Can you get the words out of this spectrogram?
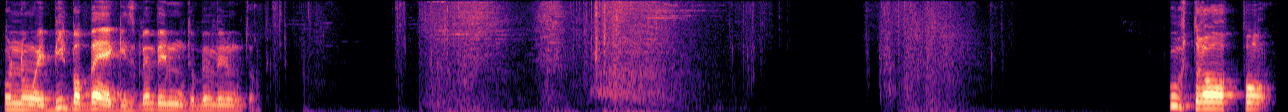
con noi, Bilbo Baggins, benvenuto, benvenuto. Purtroppo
